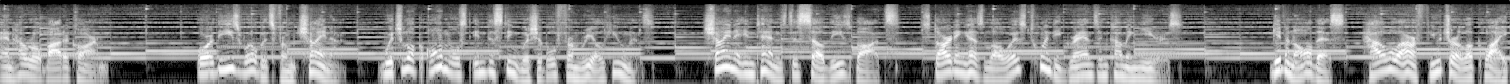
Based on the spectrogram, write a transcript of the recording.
and her robotic arm. Or these robots from China, which look almost indistinguishable from real humans. China intends to sell these bots, starting as low as 20 grand in coming years. Given all this, how will our future look like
